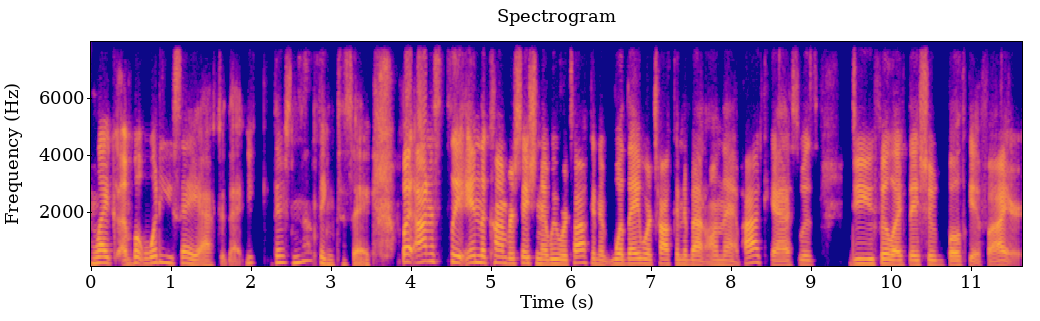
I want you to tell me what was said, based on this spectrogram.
like uh, but what do you say after that you, there's nothing to say but honestly in the conversation that we were talking what they were talking about on that podcast was do you feel like they should both get fired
